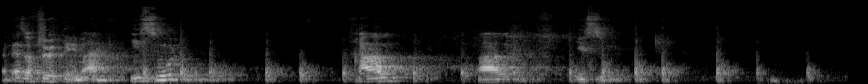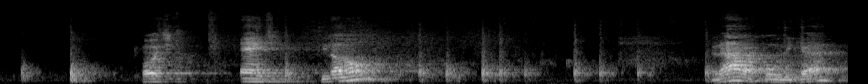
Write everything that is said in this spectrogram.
Hát ez a fő témánk. Iszur, hál, hál, iszur. Hogy egy tilalom rárakódik-e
